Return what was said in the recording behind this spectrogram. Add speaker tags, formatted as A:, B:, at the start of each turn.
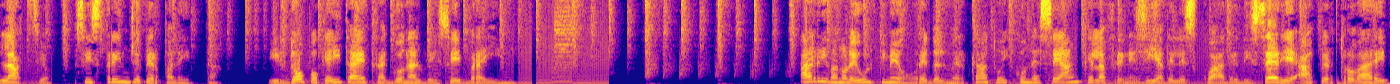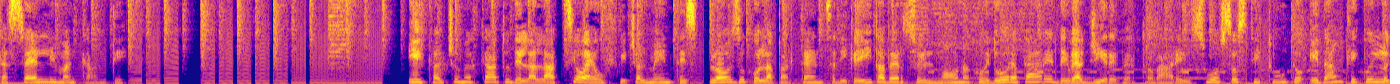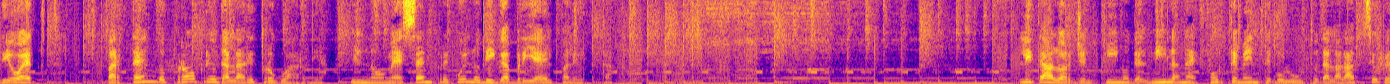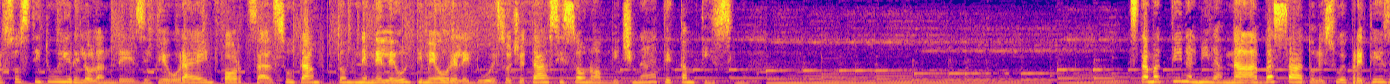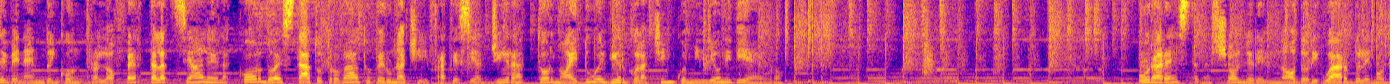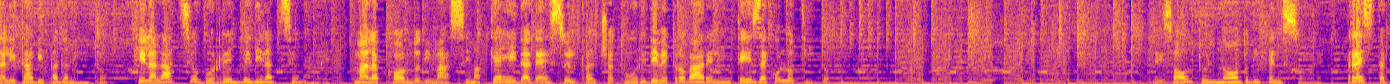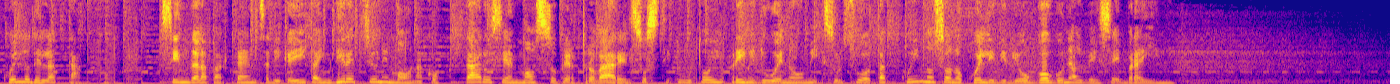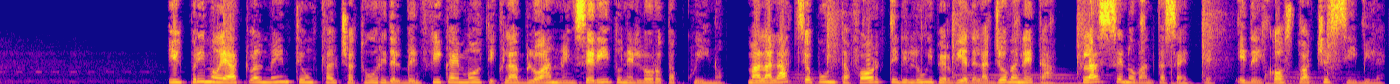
A: Lazio, si stringe per Paletta. Il dopo Keita e Tragon Alves e Ibrahimi. Arrivano le ultime ore del mercato e con esse anche la frenesia delle squadre di Serie A per trovare i tasselli mancanti. Il calciomercato della Lazio è ufficialmente esploso con la partenza di Keita verso il Monaco ed ora Tare deve agire per trovare il suo sostituto ed anche quello di Oet. Partendo proprio dalla retroguardia, il nome è sempre quello di Gabriel Paletta. L'italo-argentino del Milan è fortemente voluto dalla Lazio per sostituire l'olandese che ora è in forza al Southampton e nelle ultime ore le due società si sono avvicinate tantissimo. Stamattina il Milan ha abbassato le sue pretese venendo incontro all'offerta laziale e l'accordo è stato trovato per una cifra che si aggira attorno ai 2,5 milioni di euro. Ora resta da sciogliere il nodo riguardo le modalità di pagamento, che la Lazio vorrebbe dilazionare, ma l'accordo di massima che ed adesso il calciatore deve trovare l'intesa con Lotito. Risolto il nodo difensore, resta quello dell'attacco. Sin dalla partenza di Keita in direzione Monaco, Tare si è mosso per trovare il sostituto i primi due nomi sul suo taccuino sono quelli di Diogo Gonalves e Brahimi. Il primo è attualmente un calciatore del Benfica e molti club lo hanno inserito nel loro taccuino, ma la Lazio punta forte di lui per via della giovane età, classe 97, e del costo accessibile.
